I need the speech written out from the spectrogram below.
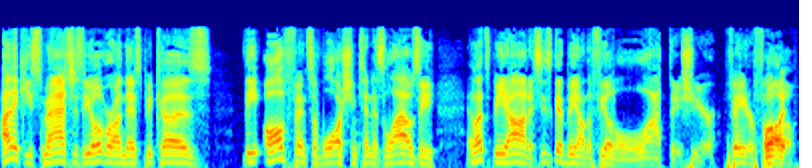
I think he smashes the over on this because the offense of Washington is lousy. And let's be honest, he's going to be on the field a lot this year. Fade or follow. Well,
